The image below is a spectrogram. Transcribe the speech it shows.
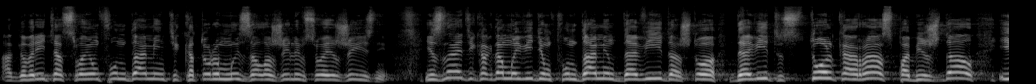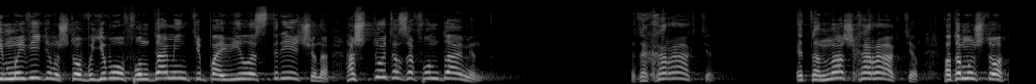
а говорить о своем фундаменте, который мы заложили в своей жизни. И знаете, когда мы видим фундамент Давида, что Давид столько раз побеждал, и мы видим, что в его фундаменте появилась трещина. А что это за фундамент? Это характер. Это наш характер. Потому что,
